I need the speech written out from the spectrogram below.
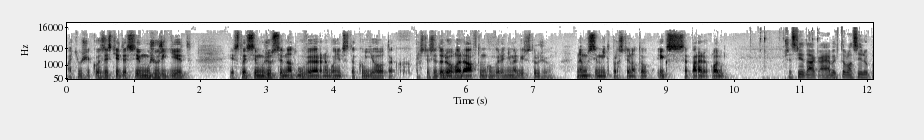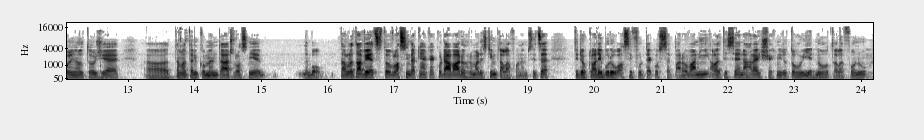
ať už jako zjistit, jestli můžu řídit, jestli si můžu sjednat úvěr nebo něco takového, tak prostě si to dohledá v tom konkrétním registru, že jo. Nemusím mít prostě na to x separé dokladů. Přesně tak a já bych to vlastně doplnil to, že uh, tenhle ten komentář vlastně nebo tahle ta věc to vlastně tak nějak jako dává dohromady s tím telefonem. Sice ty doklady budou asi furt jako separovaný, ale ty si je nahraješ všechny do toho jednoho telefonu, hmm.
